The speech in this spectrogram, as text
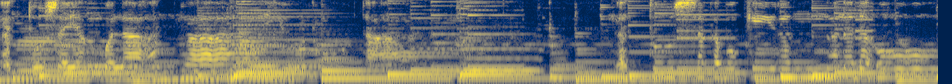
ngadto sa iyang balaan nga yuta ngadto sa kabukiran nga nadaog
